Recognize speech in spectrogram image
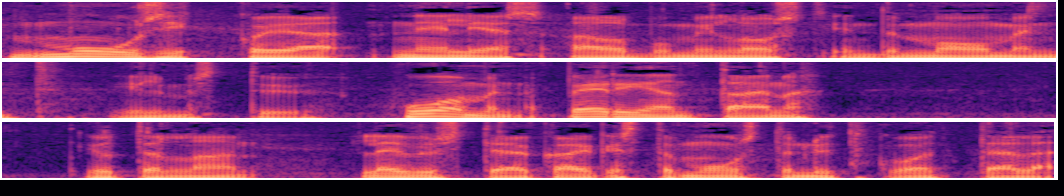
muusikko ja neljäs albumi Lost in the Moment ilmestyy huomenna perjantaina. Jutellaan levystä ja kaikesta muusta nyt, kun oot täällä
